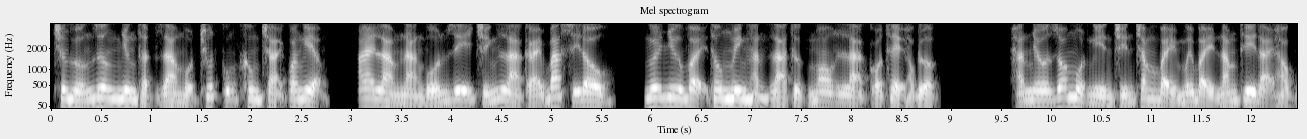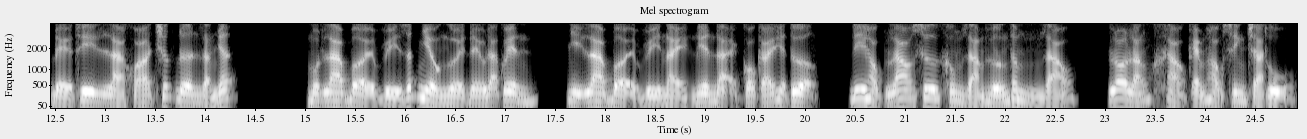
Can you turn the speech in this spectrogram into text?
Trương Hướng Dương nhưng thật ra một chút cũng không trải qua nghiệm, ai làm nàng vốn dĩ chính là cái bác sĩ đâu, ngươi như vậy thông minh hẳn là thực mau là có thể học được. Hắn nhớ rõ 1977 năm thi đại học đề thi là khóa trước đơn giản nhất. Một là bởi vì rất nhiều người đều đã quên, nhị là bởi vì này niên đại có cái hiện tượng, đi học lao sư không dám hướng thâm giáo, lo lắng khảo kém học sinh trả thù.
